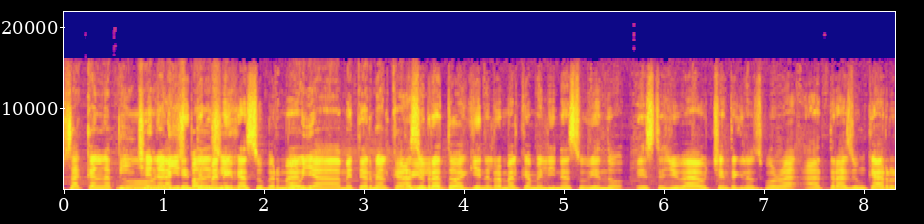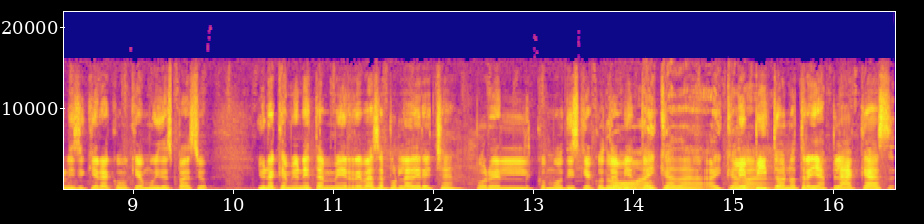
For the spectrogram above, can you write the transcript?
sacan la pinche No, la nariz gente para decir, maneja súper mal. voy a meterme al carril. Hace un rato aquí en el ramal Camelina subiendo, este, yo iba a 80 kilómetros por hora atrás de un carro, ni siquiera como que iba muy despacio. Y una camioneta me rebasa por la derecha, por el como disque acotamiento. No, hay cada, hay cada. Le pito, no traía placas,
